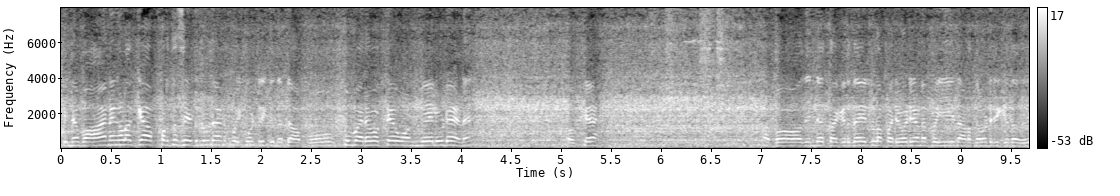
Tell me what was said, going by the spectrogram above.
പിന്നെ വാഹനങ്ങളൊക്കെ അപ്പുറത്തെ സൈഡിലൂടെയാണ് പോയിക്കൊണ്ടിരിക്കുന്നത് കേട്ടോ. പോക്കും വരവൊക്കെ വൺ വേയിലൂടെയാണ് ഓക്കെ അപ്പോൾ അതിന്റെ തകൃതായിട്ടുള്ള പരിപാടിയാണ് ഇപ്പോൾ ഈ നടന്നുകൊണ്ടിരിക്കുന്നത്.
